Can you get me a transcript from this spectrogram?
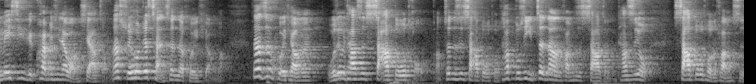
，MACD 的快慢线在往下走，那随后就产生了回调嘛。那这个回调呢，我认为它是杀多头啊，真的是杀多头，它不是以震荡的方式杀着，它是用杀多头的方式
